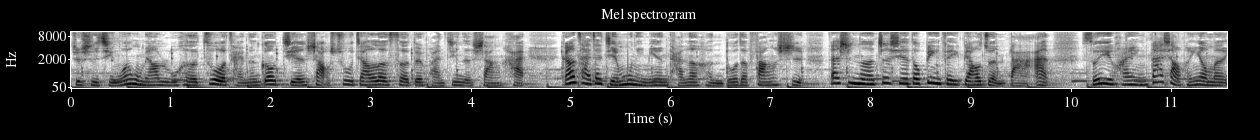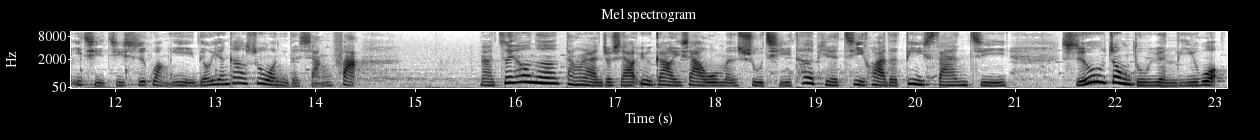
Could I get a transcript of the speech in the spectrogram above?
就是请问我们要如何做才能够减少塑胶垃圾对环境的伤害？刚才在节目里面谈了很多的方式，但是呢，这些都并非标准答案，所以欢迎大小朋友们一起集思广益，留言告诉我你的想法。那最后呢，当然就是要预告一下我们暑期特别计划的第三集。食物中毒远离我，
